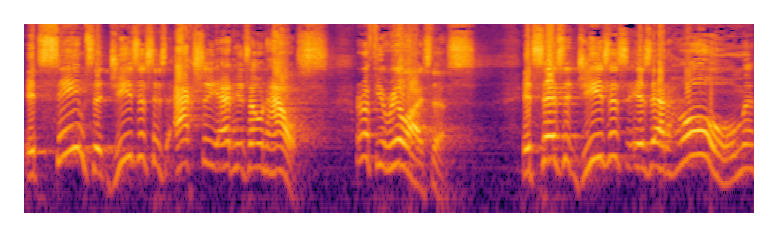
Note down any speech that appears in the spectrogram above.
it seems that Jesus is actually at his own house. I don't know if you realize this. It says that Jesus is at home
